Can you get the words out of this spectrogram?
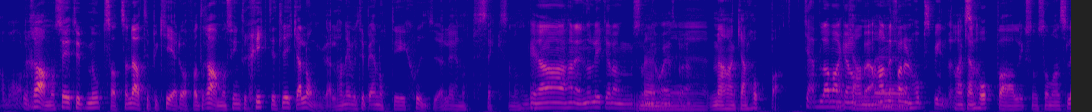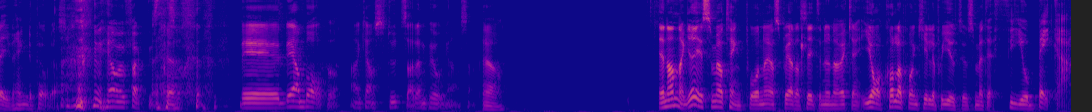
vad bra det är. Ramos är typ motsatsen där till Piqué då. För att Ramos är inte riktigt lika lång väl? Han är väl typ 1,87 eller 1,86 eller något sånt där. Ja, han är nog lika lång som men, jag är tror jag. eh, men han kan hoppa. Jävlar vad han kan, hoppa. Han är fan eh, en hoppspindel Han alltså. kan hoppa liksom som hans liv hängde på det. Alltså. ja men faktiskt alltså. det, det är han bra på. Han kan studsa den pågen alltså. Ja. En annan grej som jag har tänkt på när jag spelat lite nu den här veckan. Jag kollar på en kille på YouTube som heter Theo Baker.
